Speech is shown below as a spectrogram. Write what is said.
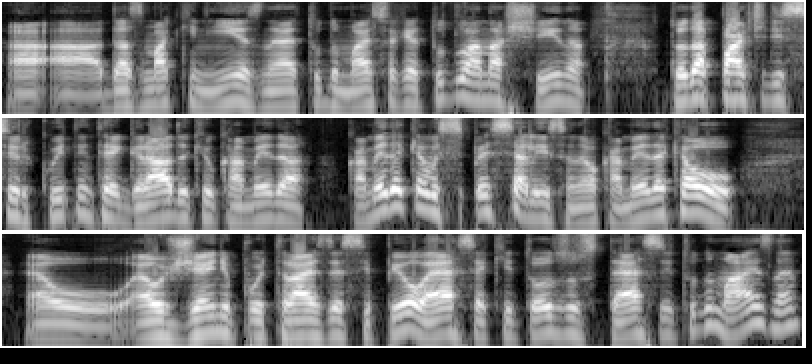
a, a, das maquininhas, né? Tudo mais, isso aqui é tudo lá na China. Toda a parte de circuito integrado que o Kameda. O Kameda que é o especialista, né? O Kameda que é o, é o, é o gênio por trás desse POS aqui, todos os testes e tudo mais, né?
